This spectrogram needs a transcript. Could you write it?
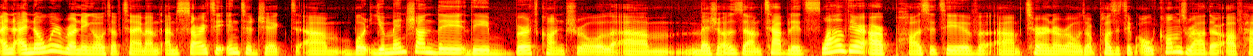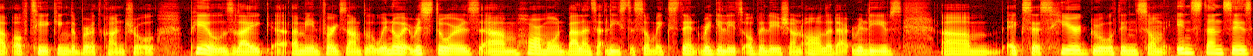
And I know we're running out of time. I'm, I'm sorry to interject, um, but you mentioned the, the birth control um, measures, um, tablets. While there are positive um, turnarounds or positive outcomes, rather, of have, of taking the birth control pills, like, uh, I mean, for example, we know it restores um, hormone balance at least to some extent, regulates ovulation, all of that, relieves um, excess hair growth in some instances.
